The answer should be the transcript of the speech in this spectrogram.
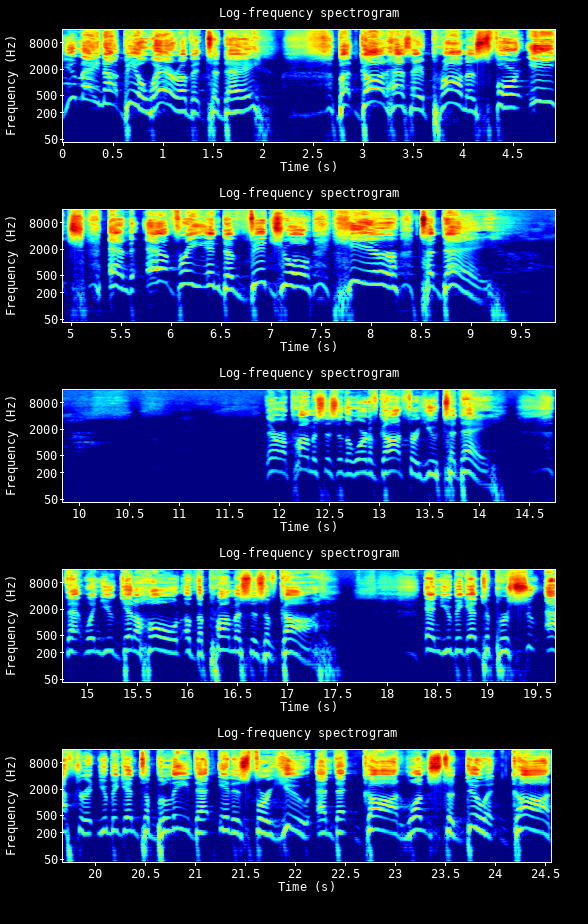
You may not be aware of it today. But God has a promise for each and every individual here today. There are promises in the Word of God for you today that when you get a hold of the promises of God, and you begin to pursue after it, you begin to believe that it is for you and that God wants to do it. God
